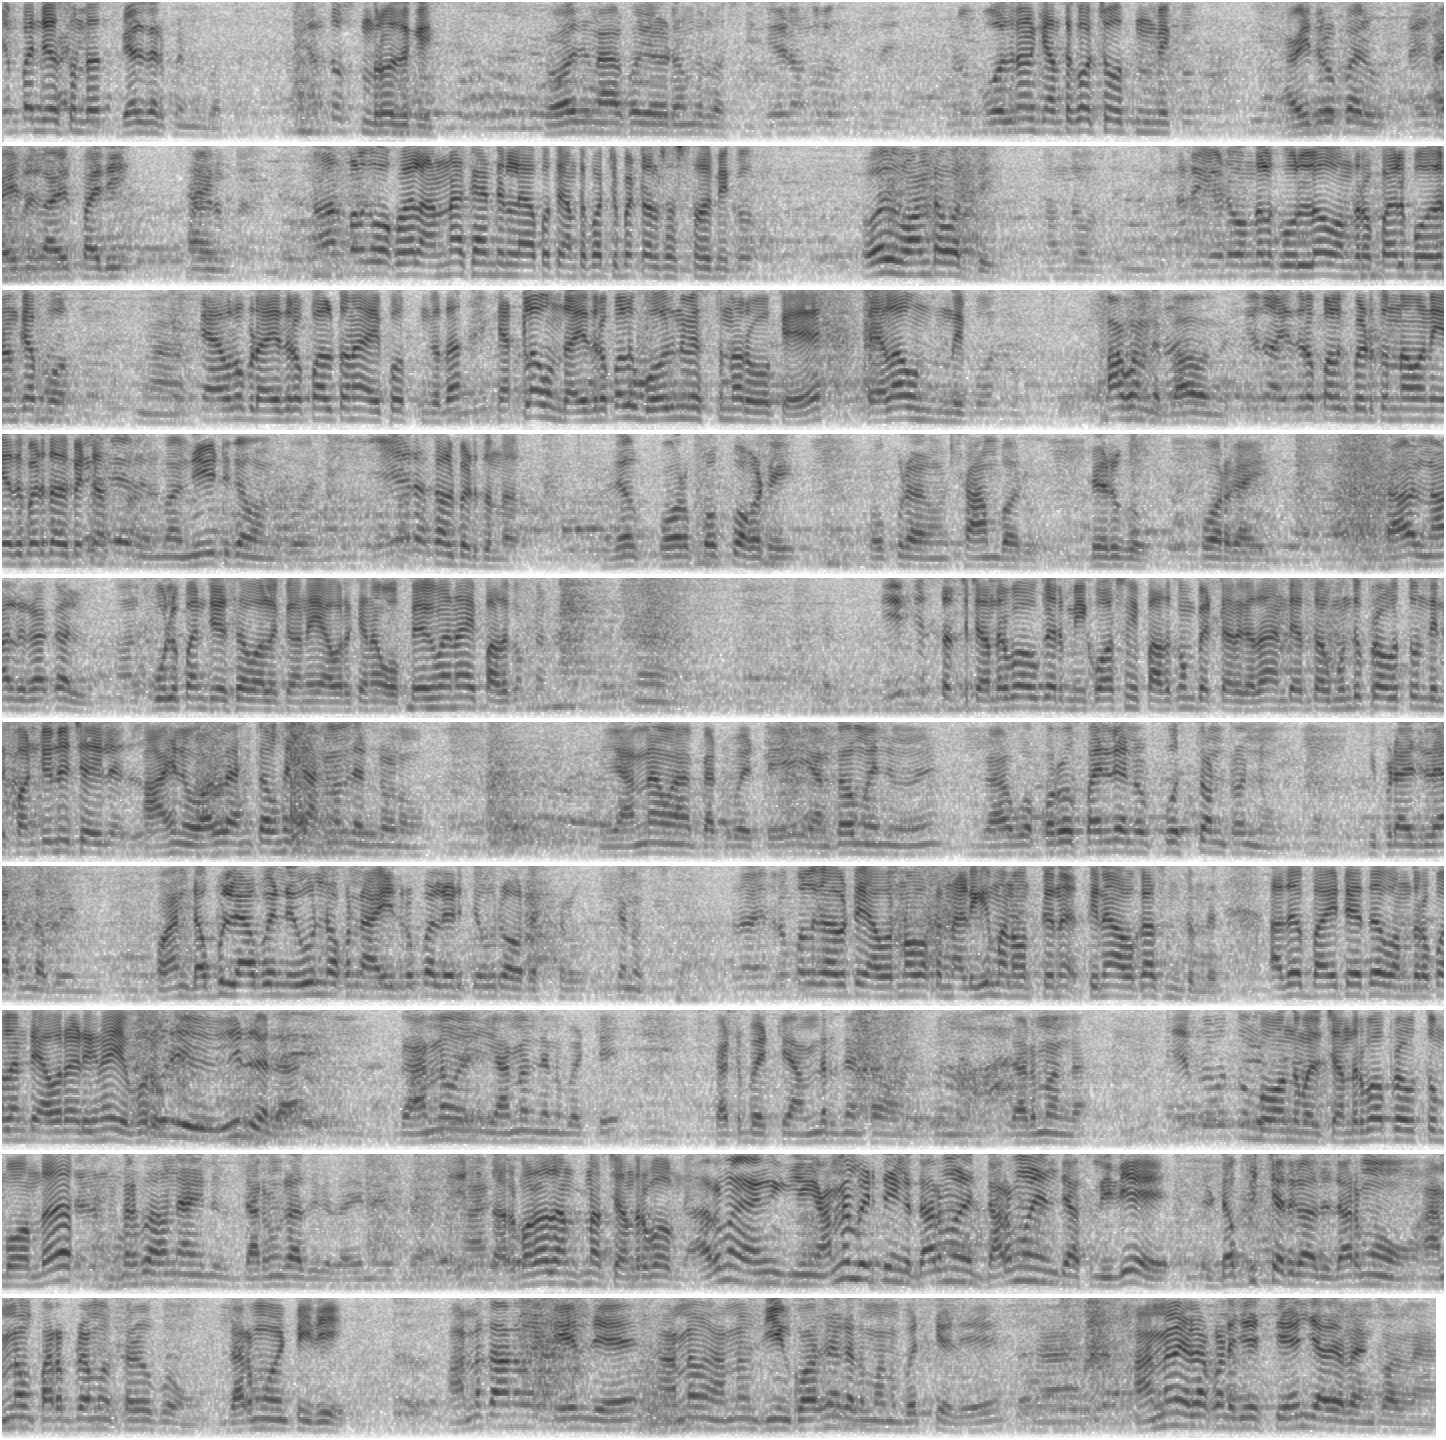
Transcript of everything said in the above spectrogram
ఏం పని చేస్తుంటారు? బేల్దారి పని ఎంత వస్తుంది రోజుకి? రోజు నాకు ఏడు వందలు వస్తుంది ఏడు వందలు వస్తుంది. ఇప్పుడు భోజనానికి ఎంత ఖర్చు అవుతుంది మీకు? ఐదు రూపాయలు. ఐదు ఐదు పది సాయంత్రం. నార్మల్గా ఒకవేళ అన్నా క్యాంటీన్ లేకపోతే ఎంత ఖర్చు పెట్టాల్సి వస్తుంది మీకు? రోజు వంద వద్ది వంద అవుతుంది అంటే ఏడు వందల కూల్లో వంద రూపాయలు భోజనంకే పోతుంది. కేవలం ఇప్పుడు ఐదు రూపాయలతోనే అయిపోతుంది కదా? ఎట్లా ఉంది? ఐదు రూపాయలకు భోజనం ఇస్తున్నారు ఓకే. ఎలా ఉంటుంది భోజనం? బాగుంది బాగుంది. ఏదో ఐదు రూపాయలకు పెడుతున్నామని ఏది పెడితే అది పెట్టేస్తారు మా నీట్గా ఉంది భోజనం. ఏ రకాలు పెడుతున్నారు? అదే కూర పప్పు ఒకటి పప్పు సాంబారు పెరుగు కూరగాయ. చాలా నాలుగు రకాలు. కూలి పని చేసే వాళ్ళకి కానీ ఎవరికైనా ఉపయోగమైన ఈ పథకం. ఏం చెప్తారు? చంద్రబాబు గారు మీకోసం ఈ పథకం పెట్టారు కదా అంటే ఇంతకు ముందు ప్రభుత్వం దీన్ని కంటిన్యూ చేయలేదు. ఆయన వల్ల ఎంతోమంది అన్నం తింటున్నాం ఈ అన్నం పెట్టబట్టి ఎంతోమంది ఒక్కరోజు పని లేనప్పుడు పోస్తుంటున్నాం ఇప్పుడు అది లేకుండా పోయింది. ఒక డబ్బులు లేకపోయింది ఎవరిని ఒక ఐదు రూపాయలు ఎడితే ఎవరు ఒకరు ఇస్తారు తినొచ్చు. అది ఐదు రూపాయలు కాబట్టి ఎవరినో ఒకరిని అడిగి మనం తినే తినే అవకాశం ఉంటుంది. అదే బయట అయితే వంద రూపాయలు అంటే ఎవరు అడిగినా ఎవరు. ఎవరు వీరు కదా. ఇప్పుడు అన్నం ఈ అన్నం తినబట్టి పెట్టబట్టి అందరు తింటా ఉంది కొంచెం ధర్మంగా. ఏ ప్రభుత్వం బాగుంది మరి? చంద్రబాబు ప్రభుత్వం బాగుందా? చంద్రబాబు నాయుడు ధర్మరాజు కదా ఆయన ధర్మరాజు అంటున్నారు చంద్రబాబుని? ధర్మం అన్నం పెడితే ఇంకా ధర్మం ధర్మం ఏంటి అసలు ఇదే? డబ్బు ఇచ్చేది కాదు ధర్మం అన్నం పరబ్రహ్మ స్వరూపం. ధర్మం అంటే ఇదే. అన్నదానం అంటే ఏంది? అన్నం అన్నం దీనికోసమే కదా మనం బతికేది. అన్నం లేకుండా చేస్తే ఏం చేయాలి ఇంకోళ్ళని?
